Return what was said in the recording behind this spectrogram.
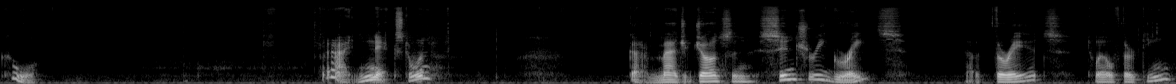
Cool. All right, next one. Got a Magic Johnson Century Greats out of Threads, 1213.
